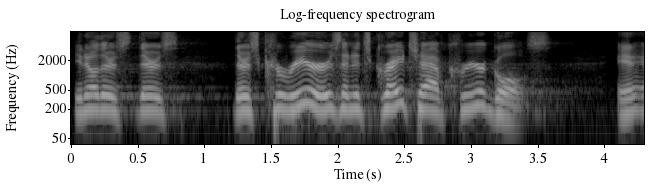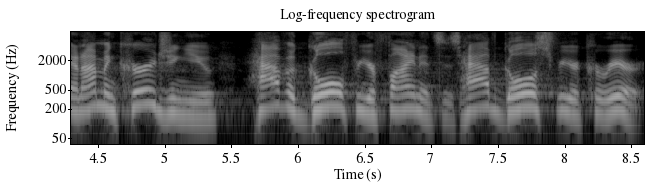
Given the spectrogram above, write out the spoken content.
You know, there's there's there's careers and it's great to have career goals. And, and I'm encouraging you have a goal for your finances, have goals for your career,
